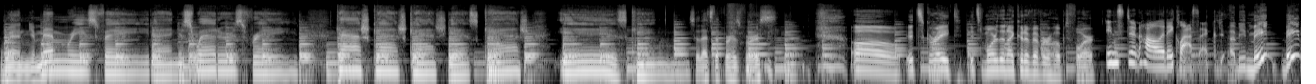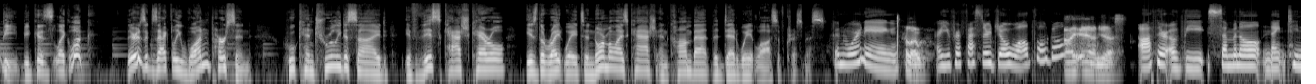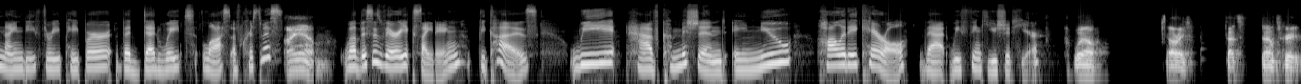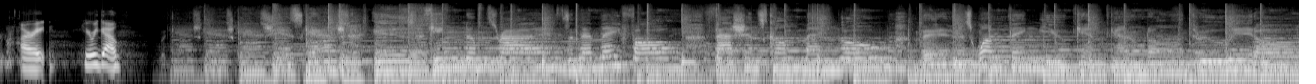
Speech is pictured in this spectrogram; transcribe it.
When your memories fade and your sweater's frayed, cash, cash, cash, yes, cash is king. So that's the first verse. Oh, it's great. It's more than I could have ever hoped for. Instant holiday classic. I mean, may- maybe, because, like, look, there is exactly one person who can truly decide if this cash carol is the right way to normalize cash and combat the dead weight loss of Christmas. Good morning. Hello. Are you Professor Joe Waldfogel? I am, yes. Author of the seminal 1993 paper, The Dead Weight Loss of Christmas? I am. Well, this is very exciting because we have commissioned a new holiday carol that we think you should hear. Well, all right. That sounds great. All right, here we go. Cash, cash, cash, yes, cash is kingdoms rise and then they fall. Fashions come and go. There's one thing you can count on through it all.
